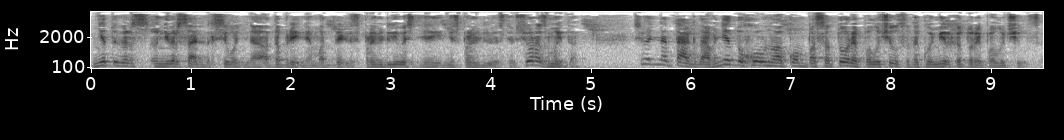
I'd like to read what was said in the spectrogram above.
Нет универсальных сегодня одобрения модели справедливости и несправедливости. Все размыто. Сегодня так, да, вне духовного компаса Торы получился такой мир, который получился.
